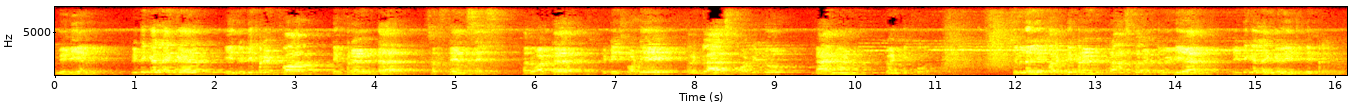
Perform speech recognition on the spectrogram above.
medium. Critical angle is different for different uh, substances. For water it is 48, for glass 42, diamond 24. Similarly, for different transparent media, critical angle is different.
